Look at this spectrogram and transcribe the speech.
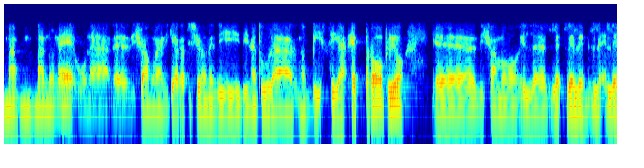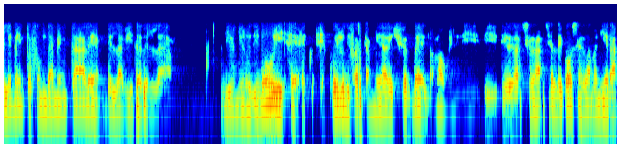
ma, ma, non è una, eh, diciamo una dichiarazione di, di natura snobistica, è proprio eh, diciamo il, l'elemento fondamentale della vita della, di ognuno di noi è, è, quello di far camminare il cervello, no? quindi di, di, di, relazionarsi alle cose nella maniera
